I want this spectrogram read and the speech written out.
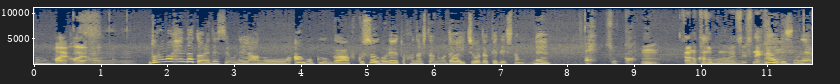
うんはいはいはい。ドラマ編だとあれですよね。あの、安吾くんが複数の例と話したのは第1話だけでしたもんね。あ、そっか。うん。あの、家族のやつですね。はいですね。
